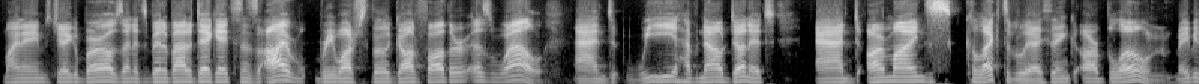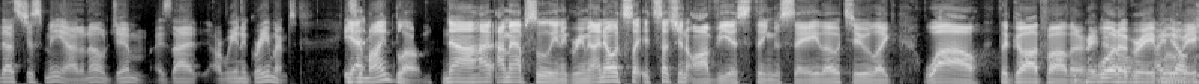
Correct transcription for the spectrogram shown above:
My name's Jacob Burrows, and it's been about a decade since I rewatched The Godfather as well. And we have now done it, and our minds collectively, I think, are blown. Maybe that's just me. I don't know. Jim, is that, are we in agreement? Is Yeah. your mind blown? Nah, I, I'm absolutely in agreement. I know it's it's such an obvious thing to say, though, too. Like, wow, The Godfather. I what a great movie.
